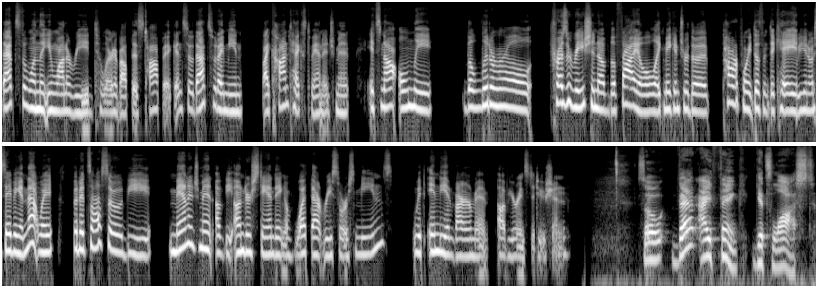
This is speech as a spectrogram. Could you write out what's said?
that's the one that you want to read to learn about this topic. And so that's what I mean by context management. It's not only the literal preservation of the file, like making sure the PowerPoint doesn't decay, you know, saving it in that way, but it's also the management of the understanding of what that resource means within the environment of your institution. So that I think gets lost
